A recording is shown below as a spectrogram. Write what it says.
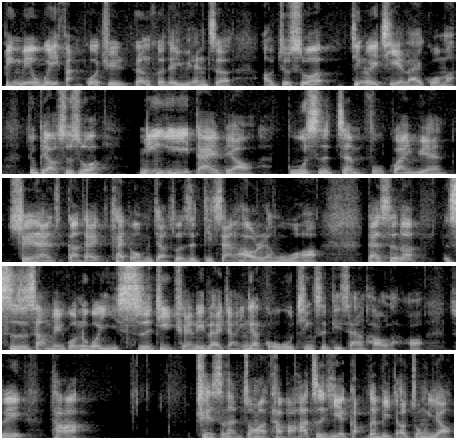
并没有违反过去任何的原则啊，就是说金瑞奇也来过嘛，就表示说民意代表。不是政府官员，虽然刚才一开头我们讲说是第三号人物啊，但是呢，事实上美国如果以实际权力来讲，应该国务卿是第三号了啊，所以他确实很重要，他把他自己也搞得比较重要，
